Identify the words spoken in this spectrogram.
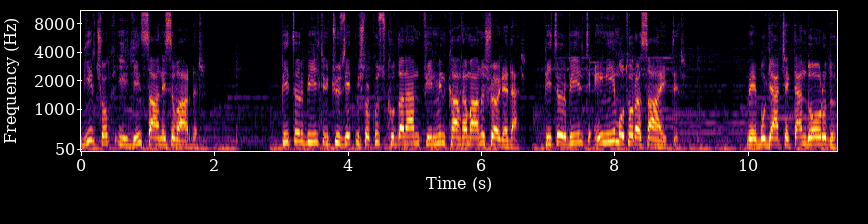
birçok ilginç sahnesi vardır. Peterbilt 379 kullanan filmin kahramanı şöyle der. Peterbilt en iyi motora sahiptir. Ve bu gerçekten doğrudur.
